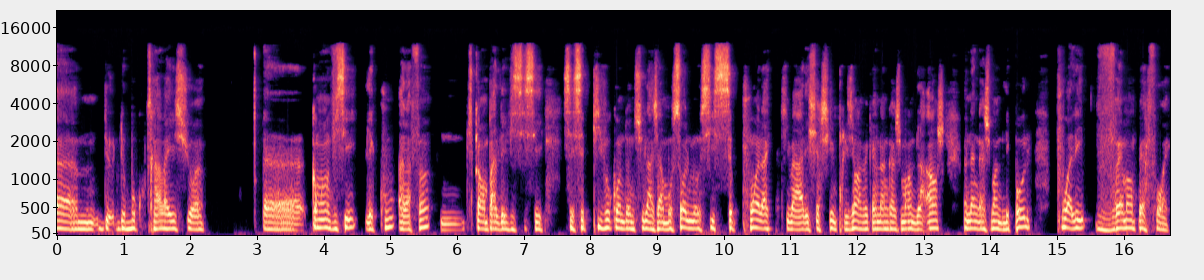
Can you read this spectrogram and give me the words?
euh, de, de, beaucoup travailler sur euh, comment visser les coups à la fin. Quand on parle de visser, c'est ce pivot qu'on donne sur la jambe au sol, mais aussi ce point-là qui va aller chercher une prison avec un engagement de la hanche, un engagement de l'épaule pour aller vraiment perforer.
